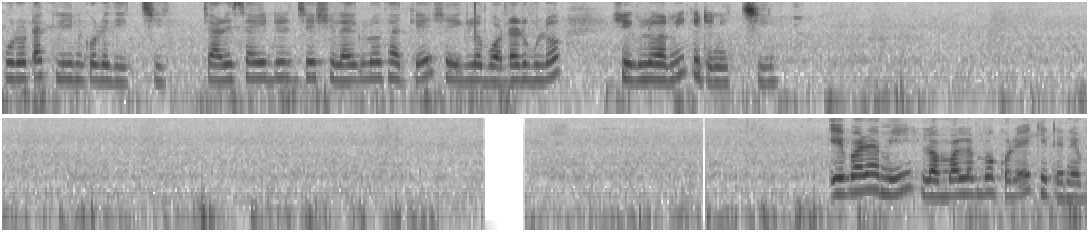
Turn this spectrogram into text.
পুরোটা ক্লিন করে দিচ্ছি। চারি সাইডের যে সেলাইগুলো থাকে, সেইগুলো, বর্ডারগুলো, সেগুলো আমি কেটে নিচ্ছি। এবার আমি লম্বা লম্বা করে কেটে নেব।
